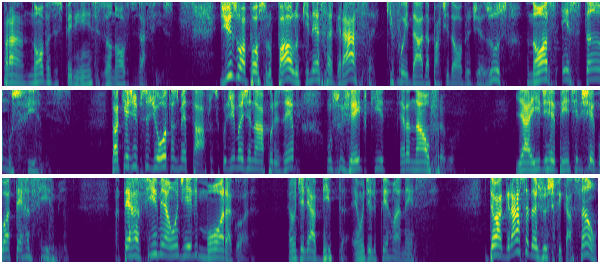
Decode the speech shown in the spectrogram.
para novas experiências ou novos desafios. Diz o apóstolo Paulo que nessa graça que foi dada a partir da obra de Jesus, nós estamos firmes. Então aqui a gente precisa de outras metáforas. Você podia imaginar, por exemplo, um sujeito que era náufrago. E aí, de repente, ele chegou à terra firme. A terra firme é onde ele mora agora. É onde ele habita, é onde ele permanece. Então a graça da justificação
